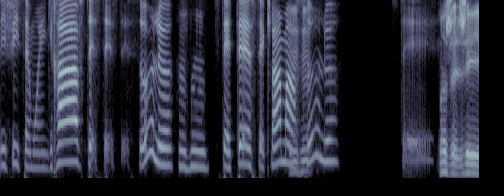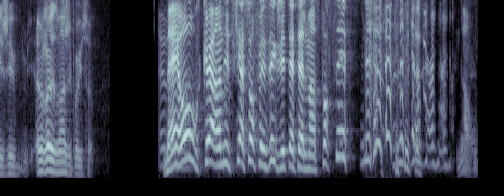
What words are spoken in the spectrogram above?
Les filles, c'était moins grave. » C'était c'était- c'était ça, là. Mhm. C'était c'était clairement Mhm. ça, là. C'était... Moi, j'ai- j'ai- heureusement, j'ai pas eu ça. Mais oh, qu'en éducation physique, j'étais tellement sportif! Non.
